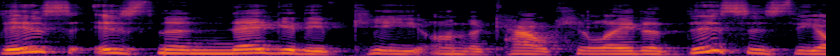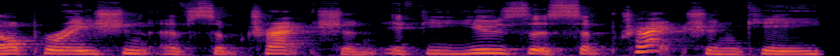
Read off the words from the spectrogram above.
This is the negative key on the calculator. This is the operation of subtraction. If you use the subtraction key,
